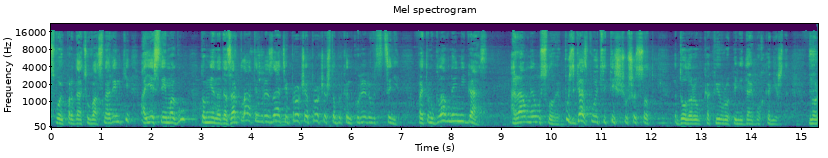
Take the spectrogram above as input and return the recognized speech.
свой продать у вас на рынке, а если и могу, то мне надо зарплаты урезать и прочее, прочее, чтобы конкурировать в цене. Поэтому главное не газ, а равные условия. Пусть газ будет и 1600 долларов, как в Европе, не дай бог, конечно – но,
